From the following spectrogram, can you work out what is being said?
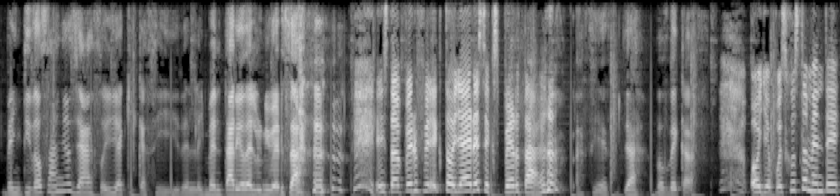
22 años ya soy aquí casi del inventario del Universal. Está perfecto, ya eres experta. Así es, ya, dos décadas. Oye, pues justamente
